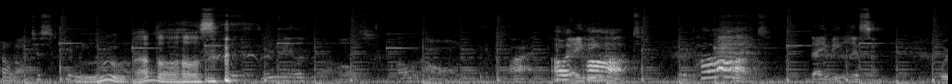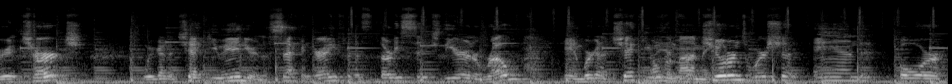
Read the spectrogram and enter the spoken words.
Hold on, just give me. Ooh, bubbles. give me the bubbles. Hold on. All right. Oh, it popped. It popped. Davy, listen. We're at church. We're going to check you in. You're in the second grade for the 36th year in a row. And we're going to check you Don't in for me. children's worship and for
